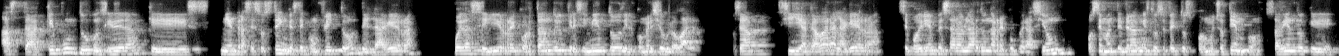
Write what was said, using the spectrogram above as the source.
hasta qué punto considera que mientras se sostenga este conflicto de la guerra, pueda seguir recortando el crecimiento del comercio global. O sea, si acabara la guerra, ¿se podría empezar a hablar de una recuperación o se mantendrán estos efectos por mucho tiempo, sabiendo que,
